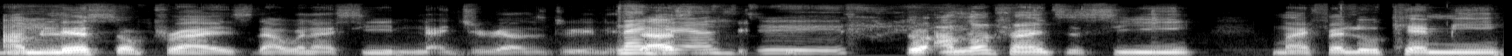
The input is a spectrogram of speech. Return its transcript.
I'm Mhm. less surprised that when I see Nigerians doing it. Nigerians do. So I'm not trying to see my fellow Kemi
